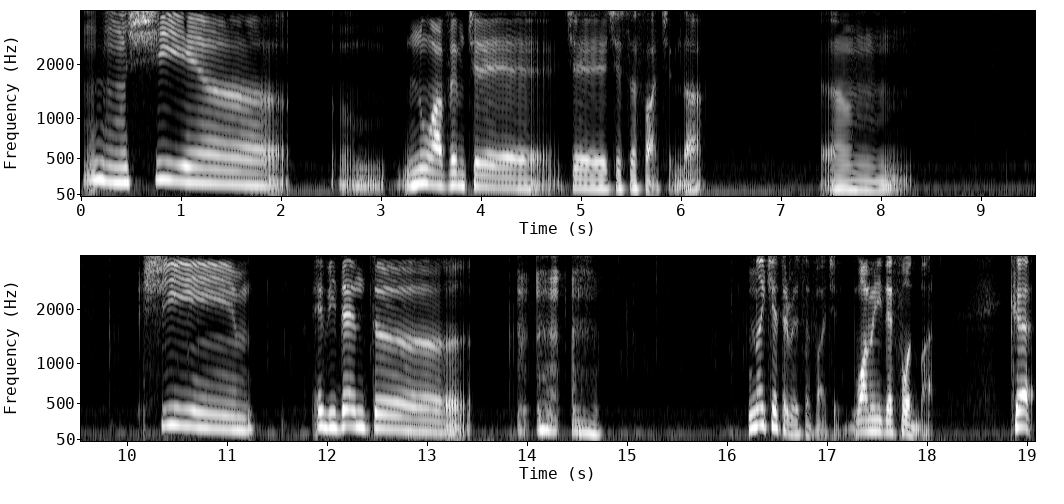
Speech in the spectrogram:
mm, și uh, nu avem ce, ce, ce să facem, da. Um, și evident uh, noi ce trebuie să facem? Oamenii de fotbal. Că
